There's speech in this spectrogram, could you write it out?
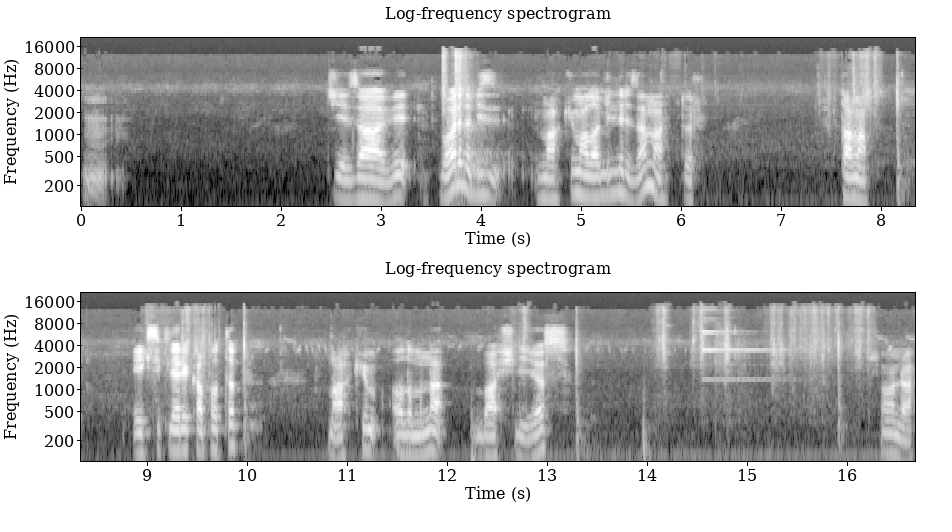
Hmm. Cezaevi. Bu arada biz mahkum olabiliriz ama dur. Tamam. Eksikleri kapatıp mahkum alımına başlayacağız. Sonra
